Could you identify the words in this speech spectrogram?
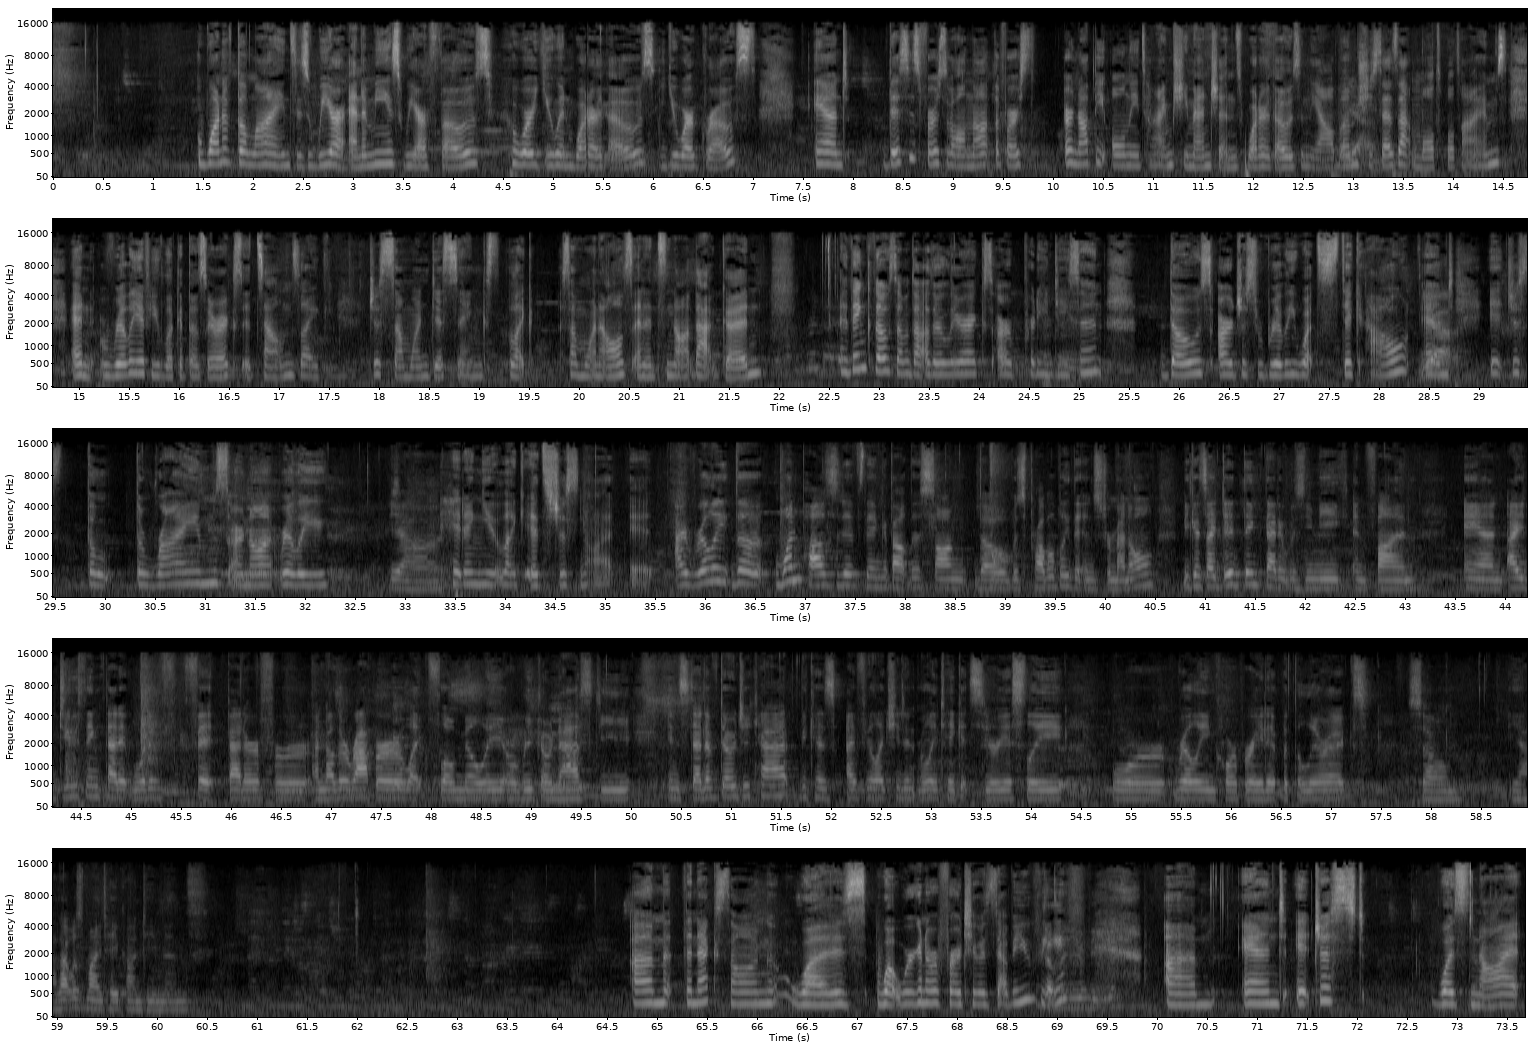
one of the lines is We are enemies, we are foes. Who are you and what are those? You are gross. And this is, first of all, not the first or not the only time she mentions what are those in the album. She says that multiple times. And really, if you look at those lyrics, it sounds like just someone dissing like someone else, and it's not that good. I think though some of the other lyrics are pretty mm-hmm. decent, those are just really what stick out and it just the the rhymes are not really Yeah. hitting you like it's just not it. I really the one positive thing about this song though was probably the instrumental because I did think that it was unique and fun and I do think that it would have fit better for another rapper like Flo Milli or Rico Nasty instead of Doja Cat because I feel like she didn't really take it seriously or really incorporate it with the lyrics. So, yeah, that was my take on Demons. Um the next song was what we're going to refer to as WV. Um and it just was not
